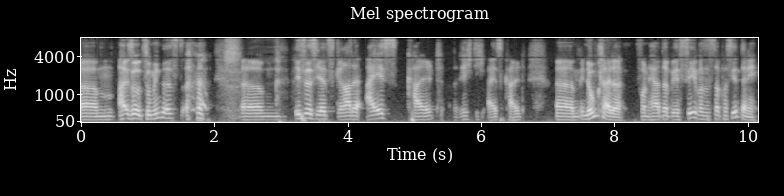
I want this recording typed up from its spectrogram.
Ähm, also zumindest ähm, ist es jetzt gerade eiskalt, richtig eiskalt, ähm, in der Umkleide von Hertha BSC. Was ist da passiert, Danny?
